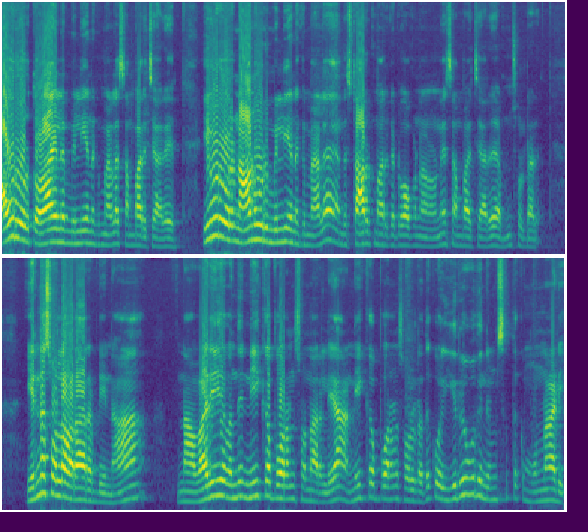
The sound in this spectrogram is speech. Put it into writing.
அவர் ஒரு தொள்ளாயிரம் மில்லியனுக்கு மேலே சம்பாதிச்சார். இவர் ஒரு நானூறு மில்லியனுக்கு மேலே அந்த ஸ்டாக் மார்க்கெட் ஓப்பன் ஆனோடனே சம்பாதிச்சாரு அப்படின்னு சொல்கிறாரு என்ன சொல்ல வரார் அப்படின்னா நான் வரியை வந்து நீக்க போகிறேன்னு சொன்னார் இல்லையா? நீக்க போகிறேன்னு சொல்கிறதுக்கு ஒரு இருபது நிமிஷத்துக்கு முன்னாடி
